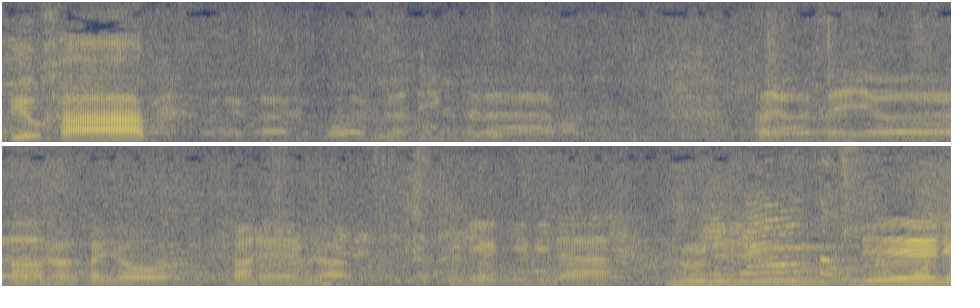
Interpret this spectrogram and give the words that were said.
ฟ์อยู่ครับสวัสดีครับสวัสดีครับ 안녕하세요 안녕하세요. 저는 누니입니다. 누니유 누니.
